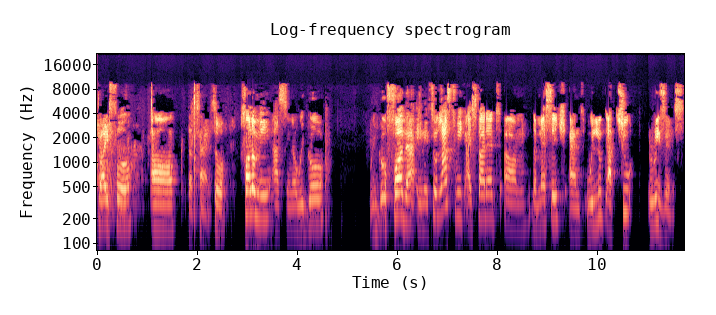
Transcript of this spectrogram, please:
Joyful, all the time. So follow me as you know we go we go further in it. So last week I started um, the message and we looked at two reasons.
